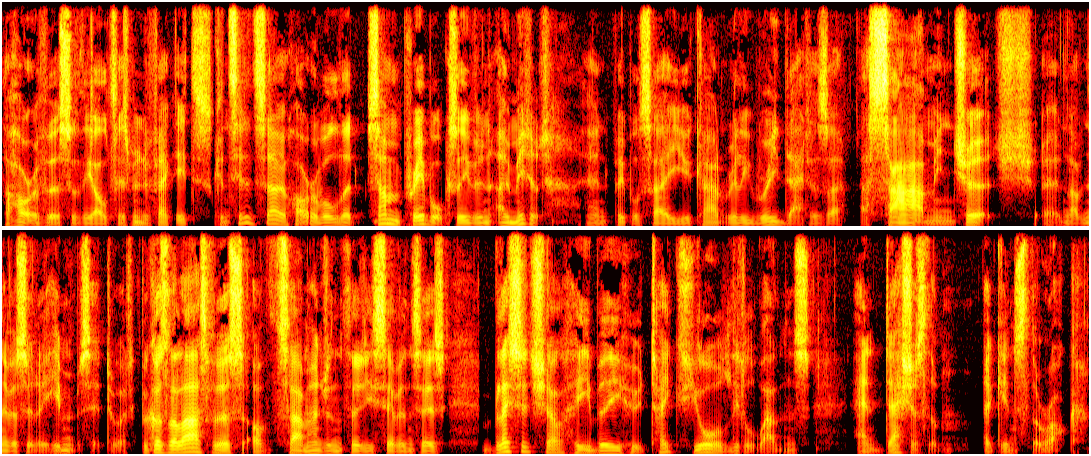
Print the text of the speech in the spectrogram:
the horror verse of the Old Testament. In fact, it's considered so horrible that some prayer books even omit it. And people say you can't really read that as a, a psalm in church. And I've never seen a hymn set to it. Because the last verse of Psalm 137 says, Blessed shall he be who takes your little ones and dashes them against the rock.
